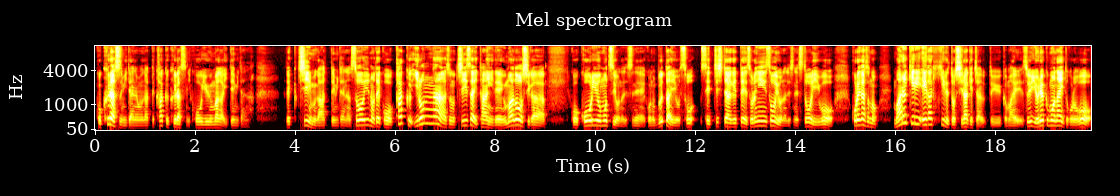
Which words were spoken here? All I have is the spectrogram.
こうクラスみたいなものがあって各クラスにこういう馬がいてみたいなでチームがあってみたいなそういうのでこう各いろんなその小さい単位で馬同士がこう交流を持つようなですねこの舞台を設置してあげてそれに沿うようなですねストーリーをこれがそのまるきり描ききるとしらけちゃうというか、まあ、そういう余力もないところを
